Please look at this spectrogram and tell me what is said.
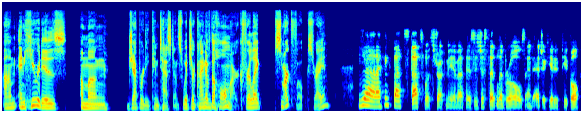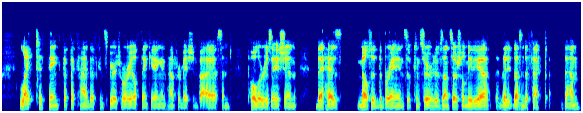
Um, and here it is among Jeopardy contestants, which are kind of the hallmark for like smart folks, right? Yeah, and I think that's that's what struck me about this is just that liberals and educated people like to think that the kind of conspiratorial thinking and confirmation bias and polarization that has melted the brains of conservatives on social media that it doesn't affect them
